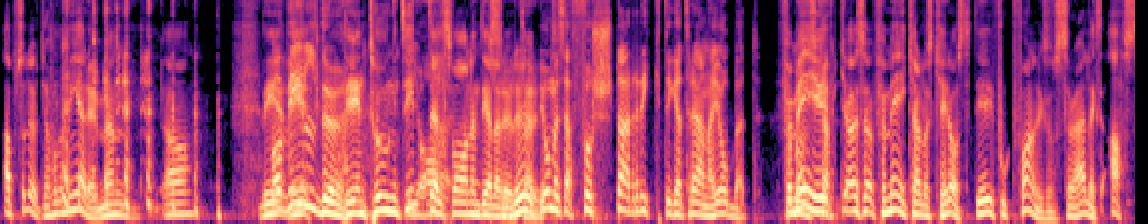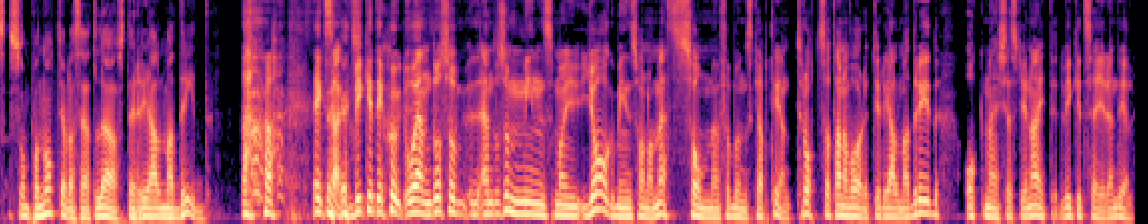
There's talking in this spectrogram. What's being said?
absolut, jag håller med dig, men ja. Det, Vad vill det, du? Det är en tung titel Ja, Svanen delar ut absolut. här. Jo men så här, första riktiga tränarjobbet. För mig, alltså, för mig Carlos Queiroz, det är ju fortfarande liksom Sir Alex Ass som på något jävla sätt löste Real Madrid. Exakt, vilket är sjukt. Och ändå så, ändå så minns man ju, jag minns honom mest som en förbundskapten, trots att han har varit i Real Madrid och Manchester United, vilket säger en del.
